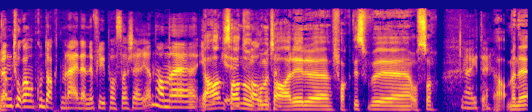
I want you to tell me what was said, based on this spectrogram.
Men tok han kontakt med deg, denne flypassasjeren? Han, eh, Ja, han sa noen kommentarer eh, faktisk eh, også. Ja, men det,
